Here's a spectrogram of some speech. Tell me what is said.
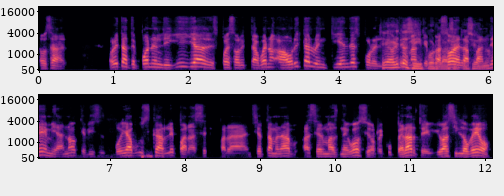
o sea, ahorita te ponen liguilla, después ahorita, bueno, ahorita lo entiendes por el Sí, ahorita tema sí, que por la pasó de la situación, ¿no? pandemia, ¿no? Que dices, voy a buscarle para hacer, para en cierta manera hacer más negocio, recuperarte. Yo así lo veo.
